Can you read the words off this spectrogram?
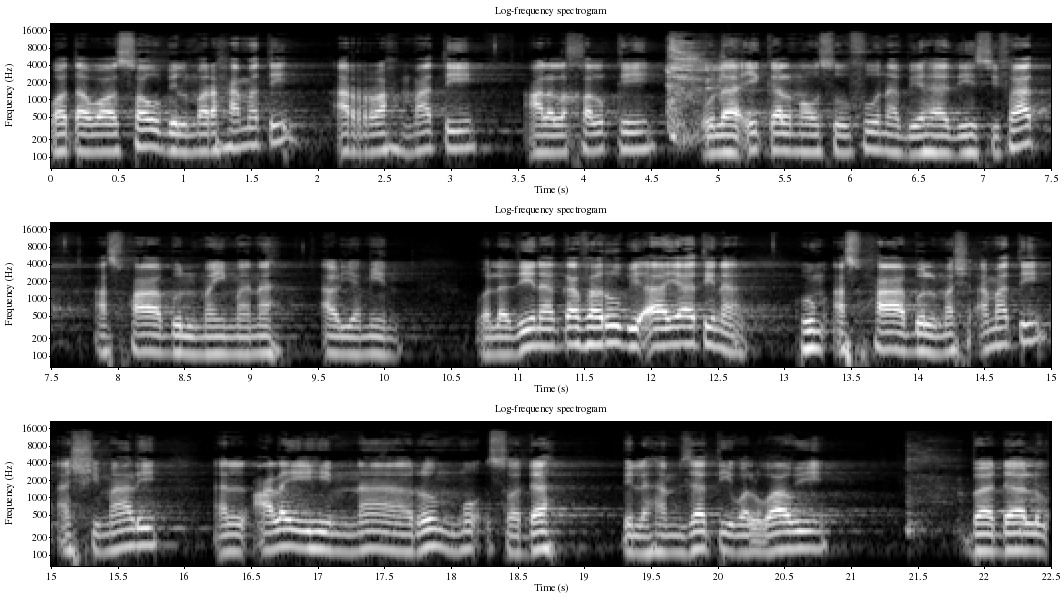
wa tawasaw bil marhamati ar-rahmati 'alal khalqi ulaikal mausufuna bihadhihi sifat ashabul maimanah al-yamin walladzina kafaru bi ayatina hum ashabul masy'amati asyimali al alaihim narum muqsadah bil hamzati wal wawi badal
